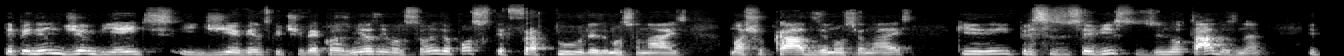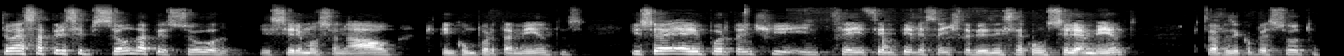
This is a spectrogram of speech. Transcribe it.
dependendo de ambientes e de eventos que eu tiver com as minhas emoções, eu posso ter fraturas emocionais, machucados emocionais que precisam ser vistos e notados, né? Então, essa percepção da pessoa, esse ser emocional, que tem comportamentos, isso é, é importante, ser, interessante também nesse aconselhamento, que tu vai fazer com a pessoa tu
